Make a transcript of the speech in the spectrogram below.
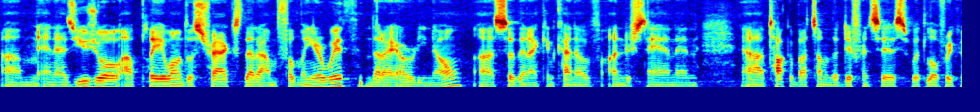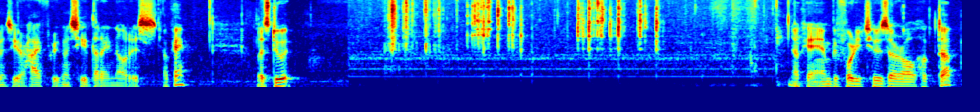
um, and as usual, I'll play one of those tracks that I'm familiar with, that I already know, uh, so then I can kind of understand and uh, talk about some of the differences with low frequency or high frequency that I notice. Okay, let's do it. Okay, MB42s are all hooked up,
